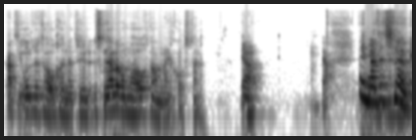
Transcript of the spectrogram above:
gaat die omzet hoger natuurlijk, sneller omhoog dan mijn kosten. Ja. Ja. Nee, maar dat is leuk.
